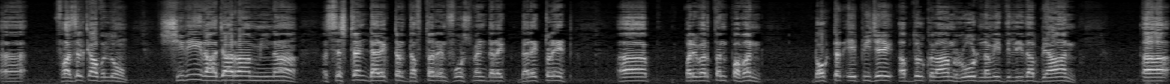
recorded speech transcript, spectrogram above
ਅ, ਫਾਜ਼ਿਲਕਾ ਵੱਲੋਂ ਸ਼੍ਰੀ ਰਾਜਾ ਰਾਮ ਮੀਨਾ ਅਸਿਸਟੈਂਟ ਡਾਇਰੈਕਟਰ ਦਫ਼ਤਰ enforcement directorate Parivartan Bhavan doctor APJ Abdul Kalam road ਨਵੀਂ ਦਿੱਲੀ ਦਾ ਬਿਆਨ ਅ,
